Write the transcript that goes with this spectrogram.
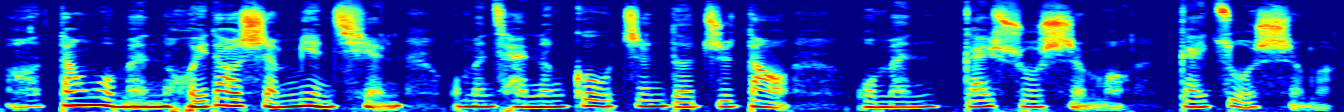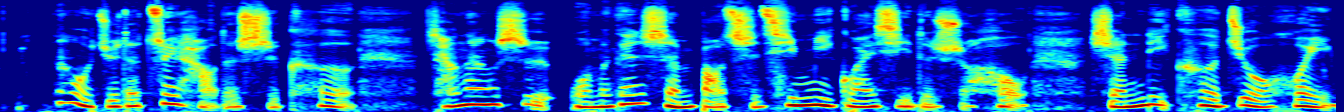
啊。当我们回到神面前，我们才能够真的知道我们该说什么，该做什么。那我觉得最好的时刻，常常是我们跟神保持亲密关系的时候，神立刻就会。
